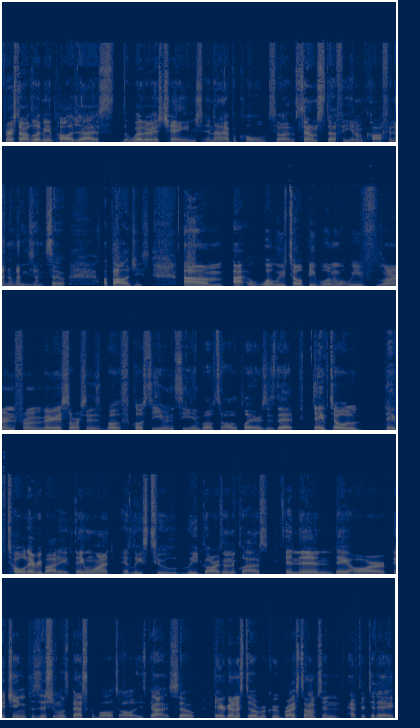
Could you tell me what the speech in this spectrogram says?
First off, let me apologize. The weather has changed and I have a cold, so I sound stuffy and I'm coughing and I'm wheezing. So, apologies. Um, I, what we've told people and what we've learned from various sources, both close to UNC and both to all the players, is that they've told they've told everybody they want at least two lead guards in the class, and then they are pitching positionless basketball to all these guys. So they're going to still recruit Bryce Thompson after today.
